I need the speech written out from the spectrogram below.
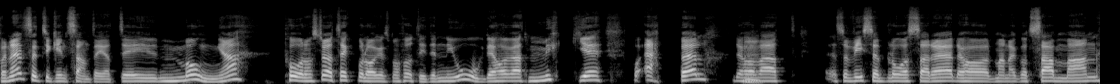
generellt sett tycker är intressant är att det är många på de stora techbolagen som har fått lite nog. Det har varit mycket på Apple. Det har mm. varit alltså, visselblåsare. Det har, man har gått samman.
